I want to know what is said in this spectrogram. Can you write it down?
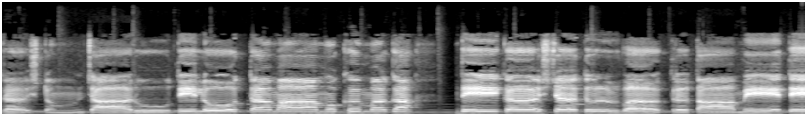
द्रष्टुं चारुतिलोत्तमामुखमगा देकश्चतुर्वक्त्रतामेते।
